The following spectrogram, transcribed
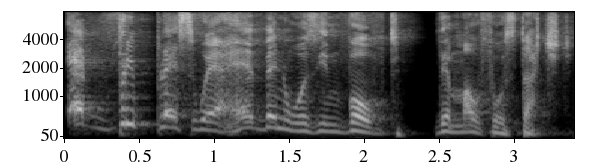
Every place where heaven was involved the mouth was touched.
